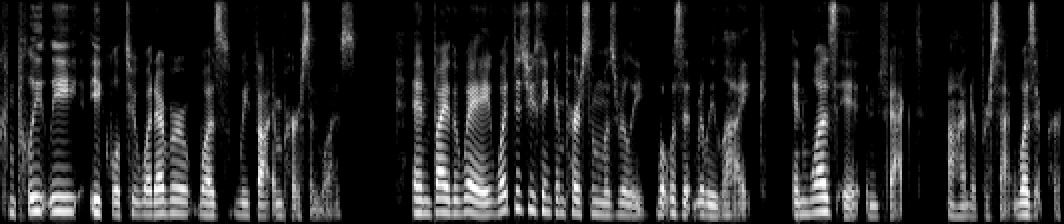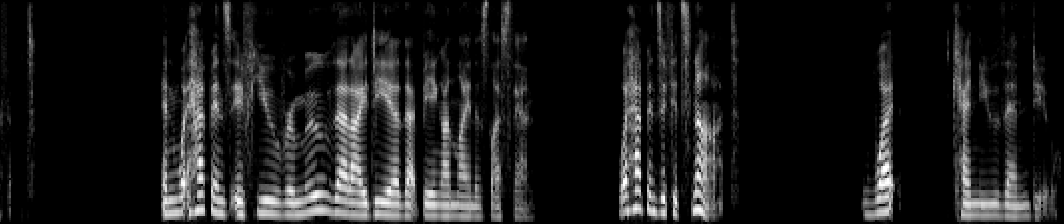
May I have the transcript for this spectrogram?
completely equal to whatever was we thought in person was? And by the way, what did you think in person was really, what was it really like? And was it, in fact, 100%? Was it perfect? And what happens if you remove that idea that being online is less than? What happens if it's not? What can you then do?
